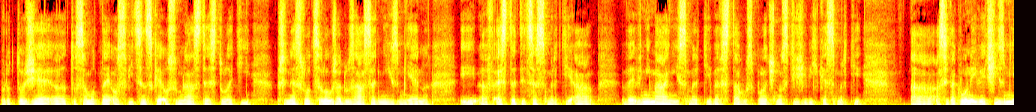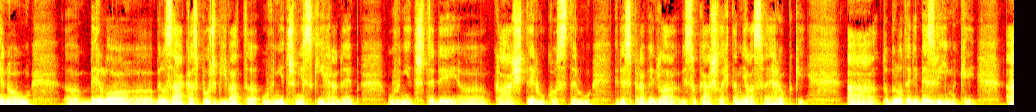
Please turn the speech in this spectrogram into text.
protože eh, to samotné osvícenské 18. století přineslo celou řadu zásadních změn i v estetice smrti a ve vnímání smrti, ve vztahu společnosti živých ke smrti. Asi takovou největší změnou bylo, byl zákaz pohřbívat uvnitř městských hradeb, uvnitř tedy eh, klášterů, kostelů, kde zpravidla vysoká šlechta měla své hrobky. A to bylo tedy bez výjimky. A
